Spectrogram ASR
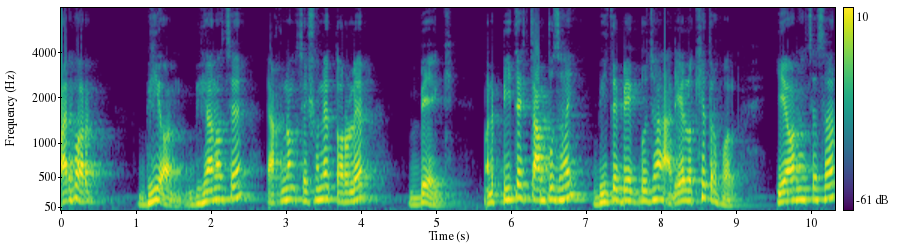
তারপর ভিয়ন ভিয়ন হচ্ছে এক নং সেকশনের তরলের বেগ। মানে পিতে চাপ বোঝায় ভিতে বেগ বোঝায়, আর এ হলো ক্ষেত্রফল। এ ওয়ান হচ্ছে স্যার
